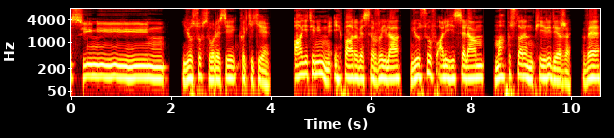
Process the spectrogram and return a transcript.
سنين Yusuf Suresi 42 Ayetinin ihbarı ve sırrıyla Yusuf aleyhisselam mahpusların piridir ve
